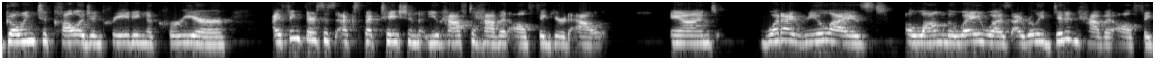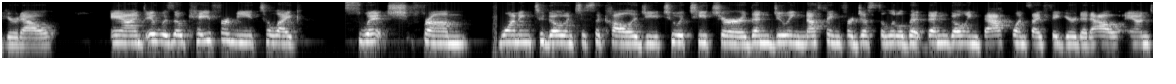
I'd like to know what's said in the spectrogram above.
going to college and creating a career, I think there's this expectation that you have to have it all figured out. And what I realized along the way was I really didn't have it all figured out. And it was okay for me to like switch from wanting to go into psychology to a teacher, then doing nothing for just a little bit, then going back once I figured it out. And,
